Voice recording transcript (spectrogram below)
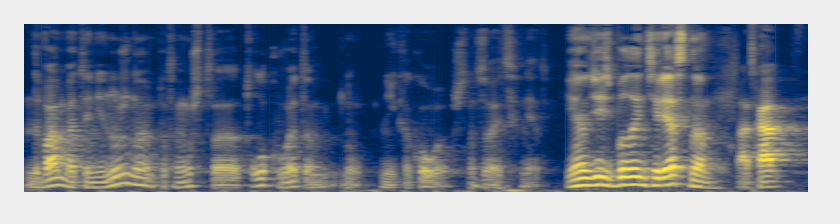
Вам это не нужно, потому что толку в этом ну, никакого, что называется, нет. Я надеюсь, было интересно. Пока.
